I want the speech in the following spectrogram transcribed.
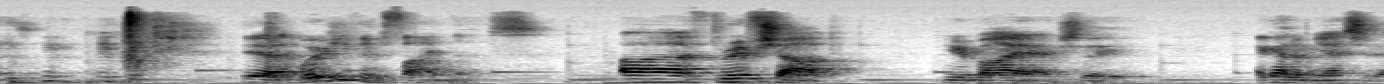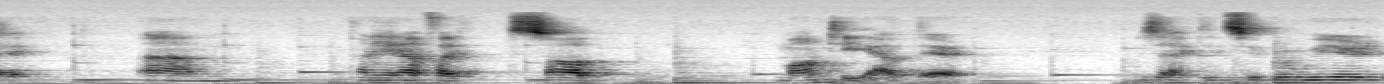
yeah. Where'd you even find those? Uh, thrift shop nearby, actually. I got them yesterday. Enough, I saw Monty out there. He was acting super weird.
